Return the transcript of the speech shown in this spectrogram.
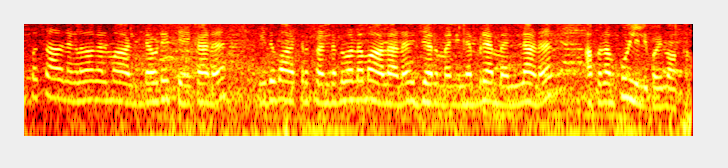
അപ്പോൾ സാധനങ്ങൾ വാങ്ങാൻ മാളിന്റെ അവിടെ എത്തിയേക്കാണ്. ഇത് വാട്ടർ ഫ്രണ്ട് എന്ന് പറഞ്ഞ മാളാണ്. ജർമ്മനിയിലെ ബ്രമനിലാണ് അപ്പോൾ നമുക്ക് ഉള്ളിൽ പോയി നോക്കാം.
